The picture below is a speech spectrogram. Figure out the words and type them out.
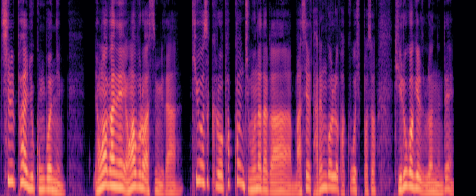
7860번님. 영화관에 영화 보러 왔습니다. 키오스크로 팝콘 주문하다가 맛을 다른 걸로 바꾸고 싶어서 뒤로 가기를 눌렀는데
